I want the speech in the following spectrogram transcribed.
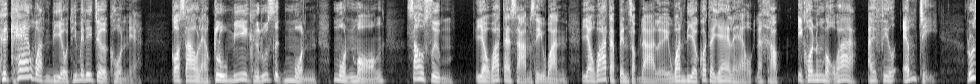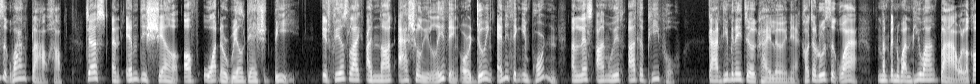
คือแค่วันเดียวที่ไม่ได้เจอคนเนี่ย ก็เศร้าแล้ว gloomy คือรู้สึกหม่น หม่นหมอง เศร้าซึม อย่าว่าแต่ 3 4 วัน อย่าว่าแต่เป็นสัปดาห์เลย วันเดียวก็จะแย่แล้วนะครับ อีกคนนึงบอกว่า I feel empty รู้สึกว่างเปล่าครับ just an empty shell of what a real day should be it feels like I'm not actually living or doing anything important unless I'm with other people การที่ไม่ได้เจอใครเลยเนี่ยเขาจะรู้สึกว่ามันเป็นวันที่ว่างเปล่า แล้วก็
